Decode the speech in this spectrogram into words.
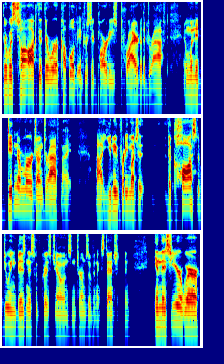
There was talk that there were a couple of interested parties prior to the draft, and when it didn't emerge on draft night, uh, you knew pretty much that the cost of doing business with Chris Jones in terms of an extension in this year where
